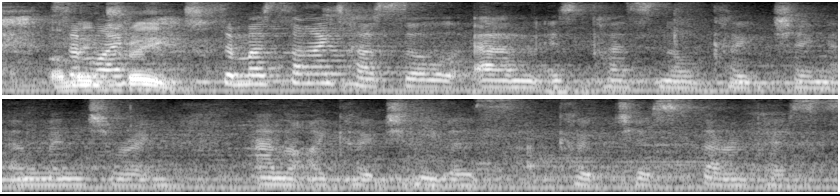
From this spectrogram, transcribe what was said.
I'm so my, intrigued. So my side hustle um, is personal coaching and mentoring, and I coach healers, coaches, therapists,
